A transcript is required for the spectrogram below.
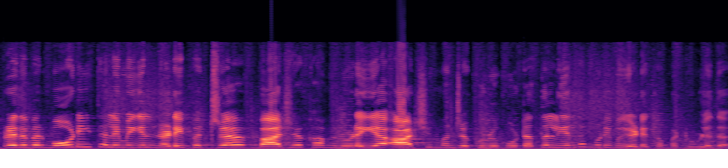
பிரதமர் மோடி தலைமையில் நடைபெற்ற பாஜகவினுடைய ஆட்சி மன்ற குழு கூட்டத்தில் இந்த முடிவு எடுக்கப்பட்டுள்ளது.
